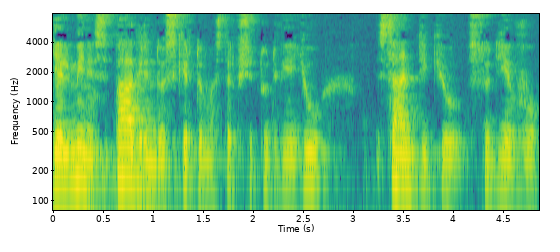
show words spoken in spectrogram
gelminis pagrindo skirtumas tarp šitų dviejų santykių su Dievu.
